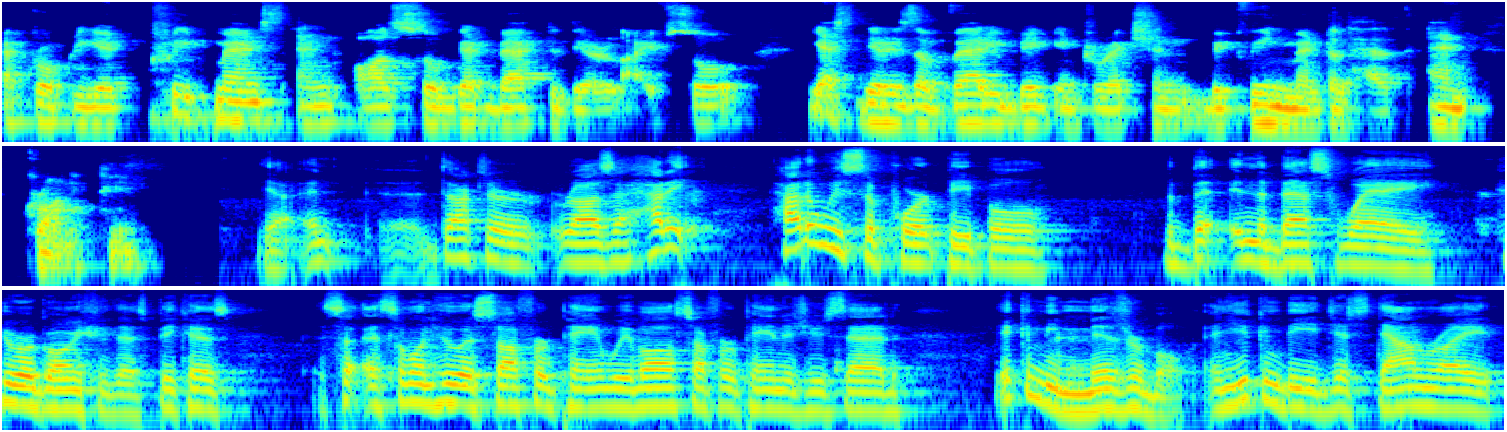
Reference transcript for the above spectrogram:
appropriate treatments, and also get back to their life. So yes, there is a very big interaction between mental health and chronic pain. Yeah, and uh, Dr. Raza, how do you, how do we support people in the best way who are going through this? Because as someone who has suffered pain, we've all suffered pain, as you said. It can be miserable, and you can be just downright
